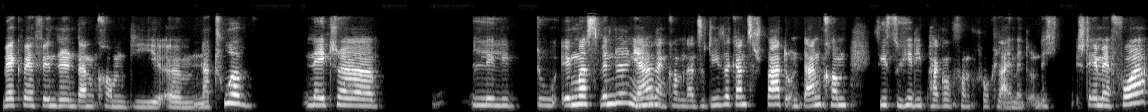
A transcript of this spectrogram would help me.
Wegwerfwindeln, dann kommen die ähm, Natur, Nature, Lily, du, irgendwas Windeln, ja, Mhm. dann kommen dann so diese ganze Sparte und dann kommt, siehst du hier die Packung von ProClimate. Und ich stelle mir vor,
